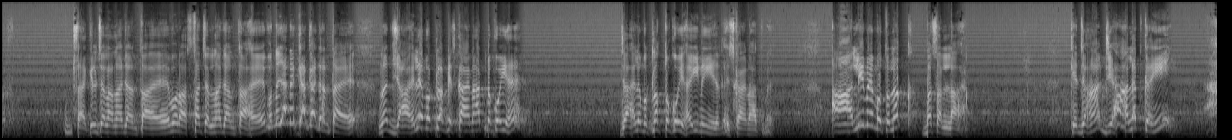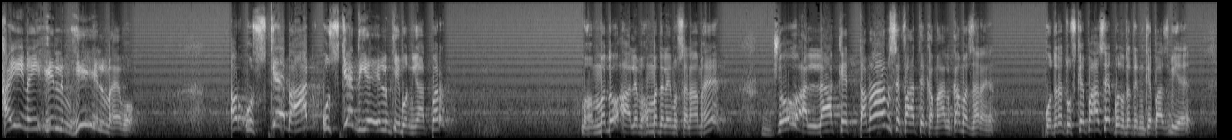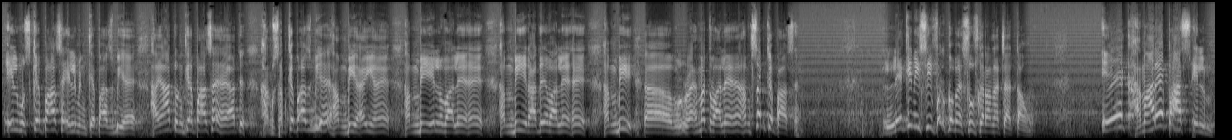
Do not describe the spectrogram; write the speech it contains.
साइकिल चलाना जानता है, वो रास्ता चलना जानता है, वो न जाने क्या क्या जानता है। न जाहिल मुतलक इस कायनात में कोई है? जाहिल मुतलक तो कोई है ही नहीं है इस कायनात में। आलिम मुतलक, बस अल्लाह। है कि जहाँ जहालत कहीं, है ही नहीं, इल्म ही इल्म है वो। और उसके बाद, उसके दिए इल्म की बुनियाद पर, मोहम्मद आल मोहम्मद सलाम है, जो अल्लाह के तमाम सिफात कमाल का मजहर है। कुदरत उसके पास है, कुदरत इनके पास भी है। इल्म उसके पास है, इल्म इनके पास भी है। हयात उनके पास है, हयात हम सबके पास भी है। हम भी है ही हैं, हम भी इल्म वाले हैं, हम भी इरादे वाले हैं, हम भी रहमत वाले हैं, हम सबके पास हैं। लेकिन इसी फ़र्क को महसूस कराना चाहता हूँ। एक हमारे पास इल्म,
